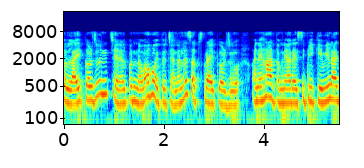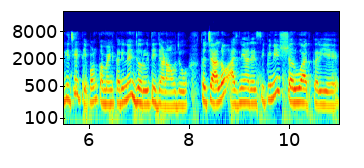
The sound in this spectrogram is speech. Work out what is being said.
તો લાઇક કરજો અને ચેનલ પર નવા હોય તો ચેનલને સબસ્ક્રાઈબ કરજો. અને હા, તમને આ રેસીપી કેવી લાગી છે તે પણ કમેન્ટ કરીને જરૂરથી જણાવજો. તો ચાલો, આજની આ રેસીપીની શરૂઆત કરીએ.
